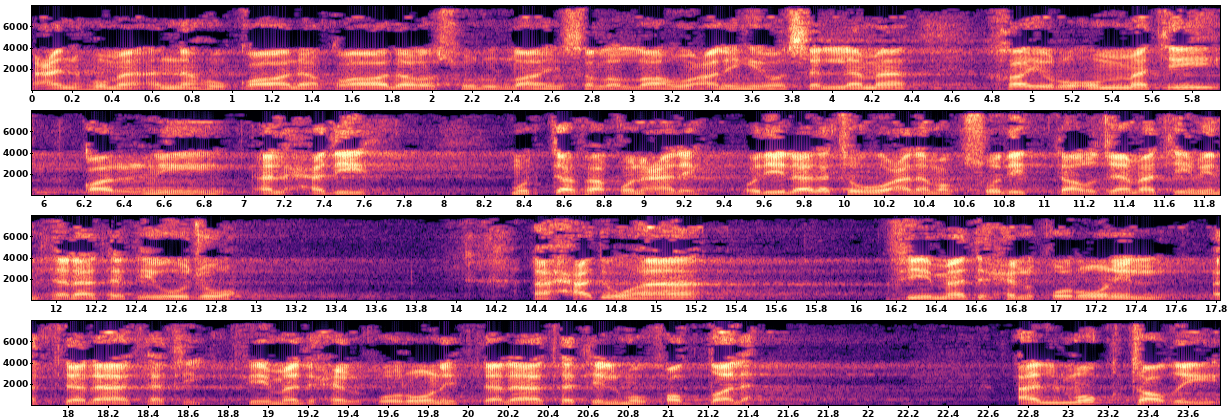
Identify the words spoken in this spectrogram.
عنهما أنه قال قال رسول الله صلى الله عليه وسلم خير أمتي قرني. الحديث متفق عليه ودلالته على مقصود الترجمة من ثلاثة وجوه. أحدها في مدح القرون الثلاثة في مدح القرون الثلاثة المفضلة. المقتضي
